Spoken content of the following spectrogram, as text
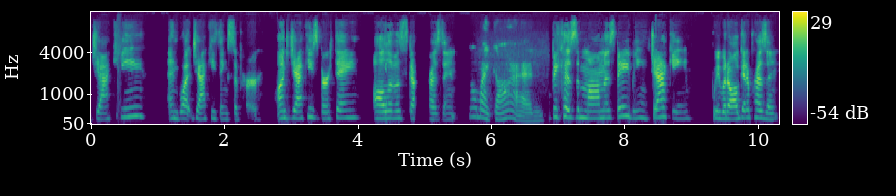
Jackie and what Jackie thinks of her on Jackie's birthday, all of us got a present. Oh my God. Because the mama's baby, Jackie, we would all get a present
